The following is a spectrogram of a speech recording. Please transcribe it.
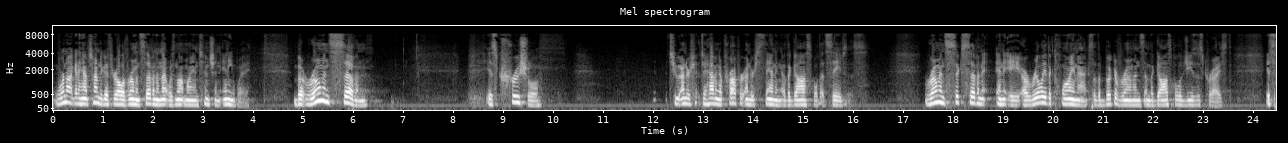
we're not going to have time to go through all of Romans 7, and that was not my intention anyway. But Romans 7 is crucial to, under, to having a proper understanding of the gospel that saves us. Romans 6, 7, and 8 are really the climax of the book of Romans and the gospel of Jesus Christ. It's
